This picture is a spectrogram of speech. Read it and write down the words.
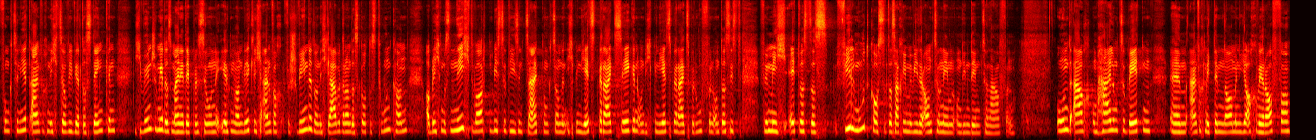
funktioniert einfach nicht so, wie wir das denken. Ich wünsche mir, dass meine Depression irgendwann wirklich einfach verschwindet und ich glaube daran, dass Gott das tun kann. Aber ich muss nicht warten bis zu diesem Zeitpunkt, sondern ich bin jetzt bereits Segen und ich bin jetzt bereits berufen. Und das ist für mich etwas, das viel Mut kostet, das auch immer wieder anzunehmen und in dem zu laufen und auch um Heilung zu beten, ähm, einfach mit dem Namen Yahweh Rapha.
